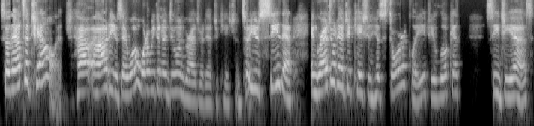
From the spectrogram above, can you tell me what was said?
so that's a challenge. How, how do you say, well, what are we going to do in graduate education? So you see that in graduate education, historically, if you look at CGS,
